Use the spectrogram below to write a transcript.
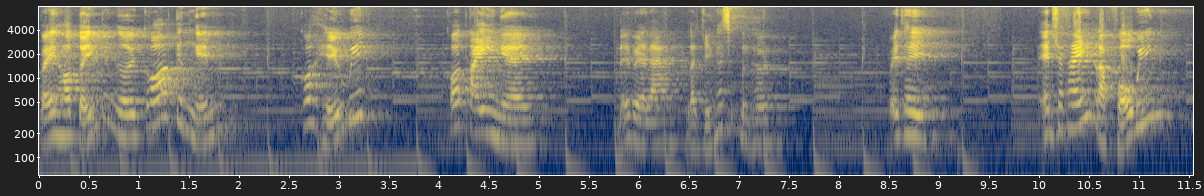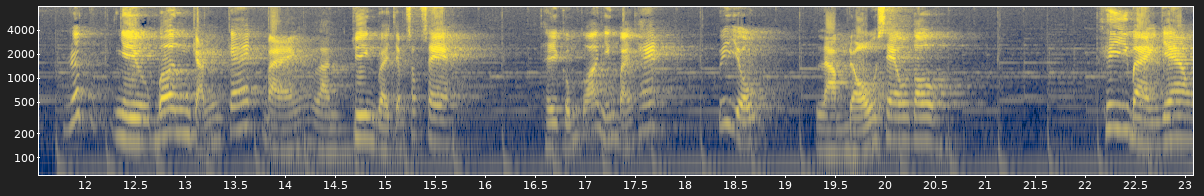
Vậy họ tuyển cái người có kinh nghiệm có hiểu biết có tay nghề để về làm là chuyện hết sức bình thường. Vậy thì em sẽ thấy là phổ biến rất nhiều bên cạnh các bạn làm chuyên về chăm sóc xe, thì cũng có những bạn khác. Ví dụ, làm độ xe ô tô. Khi bàn giao,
